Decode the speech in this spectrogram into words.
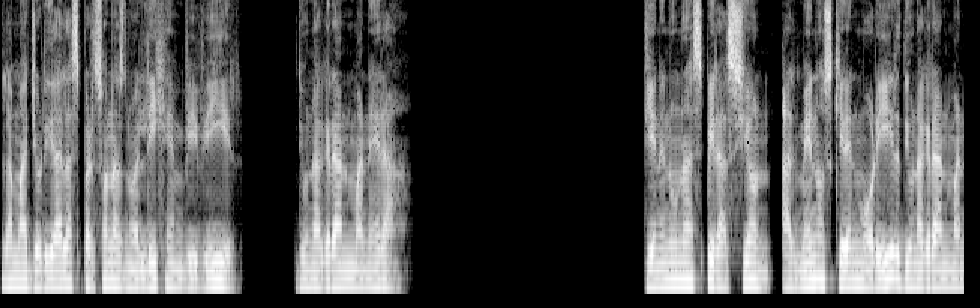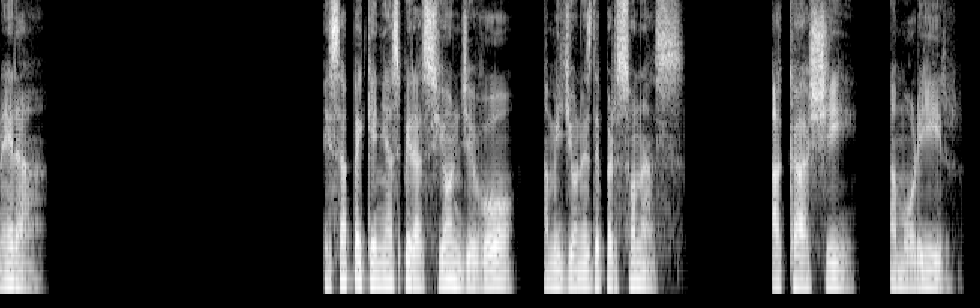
la mayoría de las personas no eligen vivir de una gran manera. Tienen una aspiración, al menos quieren morir de una gran manera. Esa pequeña aspiración llevó a millones de personas a Kashi, a morir.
